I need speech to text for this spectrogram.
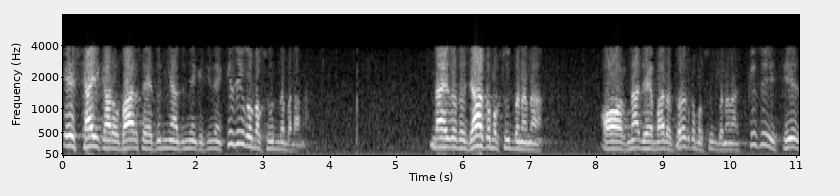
اس شاہی کاروبار سے دنیا دنیا کی چیزیں کسی کو مقصود نہ بنانا۔ نہ عزت و جا کو مقصود بنانا اور نہ جو ہے مال و دولت کو مقصود بنانا، کسی چیز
